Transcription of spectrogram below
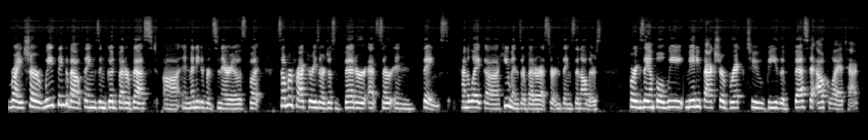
Right, sure. We think about things in good, better, best uh, in many different scenarios, but some refractories are just better at certain things, kind of like uh, humans are better at certain things than others. For example, we manufacture brick to be the best at alkali attack,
